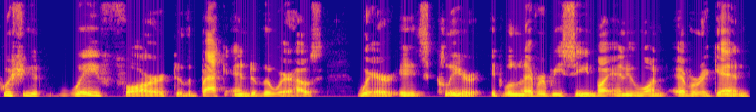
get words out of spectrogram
pushing it way far to the back end of the warehouse where it is clear it will never be seen by anyone ever again.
